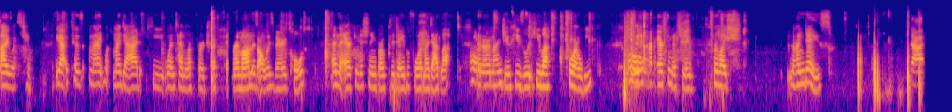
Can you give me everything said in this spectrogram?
I was too. Yeah, because my my dad he one time left for a trip. And my mom is always very cold, and the air conditioning broke the day before my dad left. Oh, And I remind you, he's he left for a week. So we didn't have air conditioning for like nine days. that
